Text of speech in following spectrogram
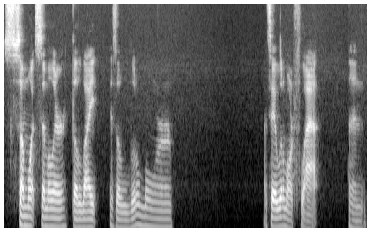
somewhat similar. The light is a little more, I'd say a little more flat than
